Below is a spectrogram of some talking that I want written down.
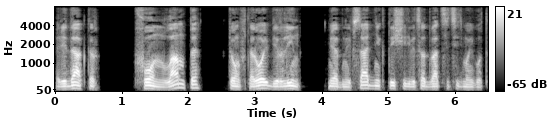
Редактор фон Лампе, том 2, Берлин, Медный всадник, 1927 год.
